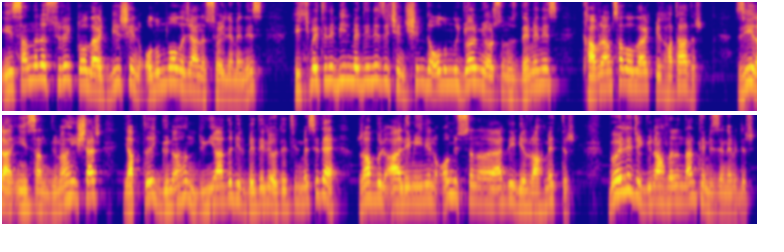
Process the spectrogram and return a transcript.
İnsanlara sürekli olarak bir şeyin olumlu olacağını söylemeniz, hikmetini bilmediğiniz için şimdi olumlu görmüyorsunuz demeniz kavramsal olarak bir hatadır. Zira insan günah işler, yaptığı günahın dünyada bir bedeli ödetilmesi de Rabbül Alemin'in o Müslümana verdiği bir rahmettir. Böylece günahlarından temizlenebilir.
